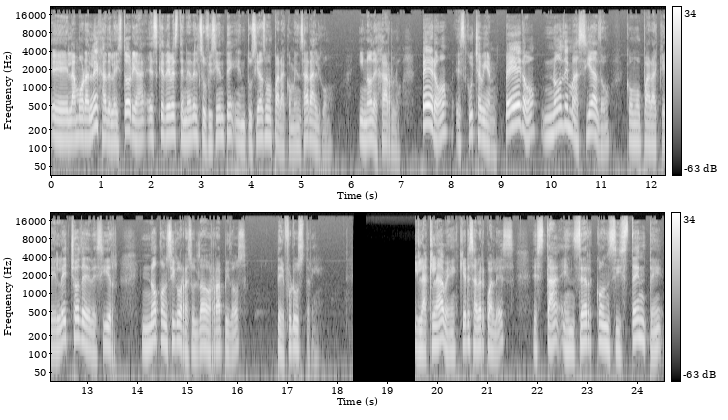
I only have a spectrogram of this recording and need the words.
Eh, la moraleja de la historia es que debes tener el suficiente entusiasmo para comenzar algo y no dejarlo. Pero, escucha bien, pero no demasiado como para que el hecho de decir no consigo resultados rápidos te frustre. Y la clave, ¿quieres saber cuál es? Está en ser consistente,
